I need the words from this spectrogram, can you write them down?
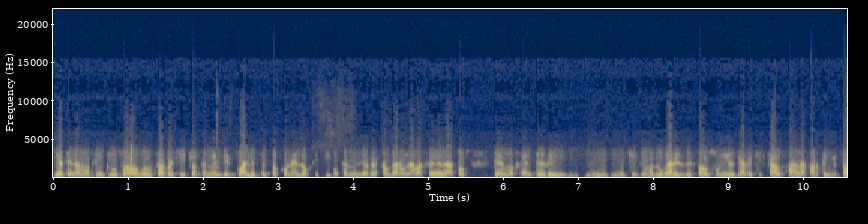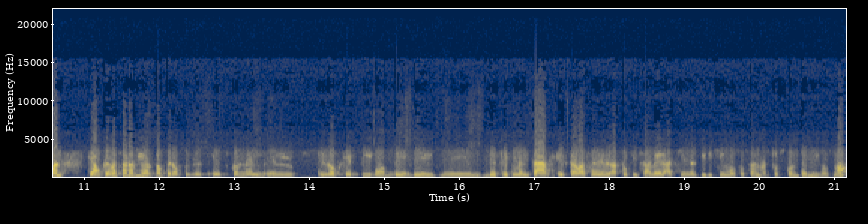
ya tenemos incluso o sea, registros también virtuales, esto con el objetivo también de recaudar una base de datos. Tenemos gente de, muchísimos lugares de Estados Unidos ya registrados para la parte virtual, que aunque va a estar abierto, pero pues es, con el, el, el objetivo de, de, de segmentar esta base de datos y saber a quiénes dirigimos o sea, nuestros contenidos, ¿no?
